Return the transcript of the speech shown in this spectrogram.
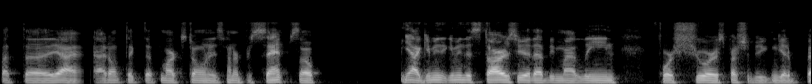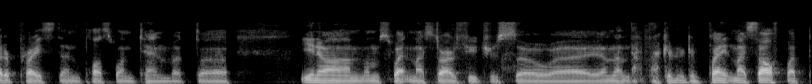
but uh, yeah, I don't think that Mark Stone is 100%. So yeah, give me give me the stars here. That'd be my lean for sure, especially if you can get a better price than plus 110. But uh, you know, I'm I'm sweating my stars futures, so uh, I'm, I'm not going to complain myself. But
